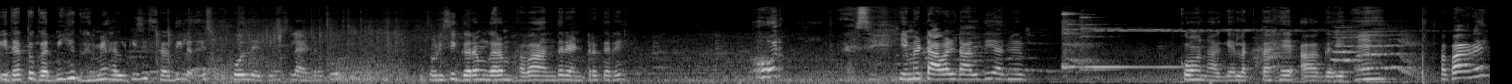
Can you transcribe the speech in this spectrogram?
इधर तो गर्मी है, घर में हल्की सी सर्दी लग इसको खोल देती हूँ स्लाइडर को। थोड़ी सी गरम गरम हवा अंदर एंटर करे। और ऐसे, ये मैं टावल डाल दी, आज मैं कौन आ गया, लगता है आ गए हैं। पापा आ गए?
